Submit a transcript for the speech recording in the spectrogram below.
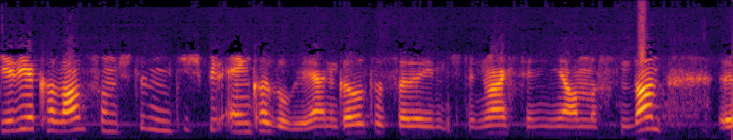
geriye kalan sonuçta müthiş bir enkaz oluyor. Yani Galatasaray'ın işte üniversitenin yanmasından e,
